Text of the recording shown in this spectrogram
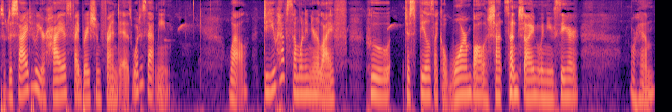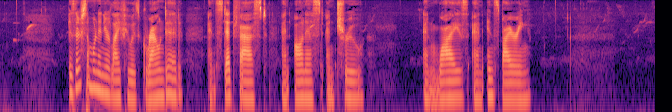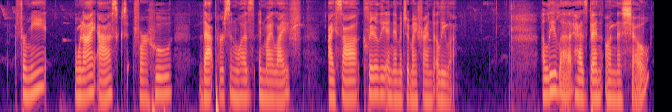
So decide who your highest vibration friend is. What does that mean? Well, do you have someone in your life who just feels like a warm ball of sunshine when you see her or him? Is there someone in your life who is grounded and steadfast and honest and true and wise and inspiring? For me, when I asked for who that person was in my life, I saw clearly an image of my friend Alila. Alila has been on this show.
